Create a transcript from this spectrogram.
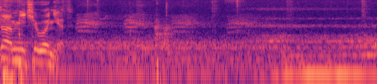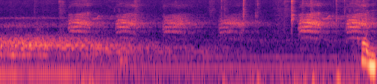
Там ничего нет. Ой.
